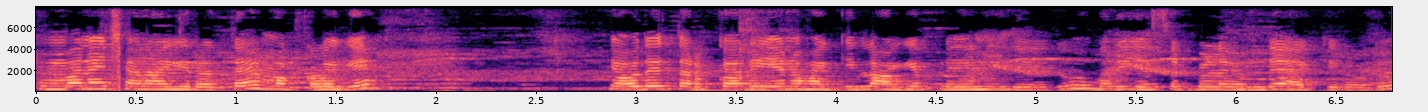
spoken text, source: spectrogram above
ತುಂಬಾ ಚೆನ್ನಾಗಿರುತ್ತೆ ಮಕ್ಕಳಿಗೆ. ಯಾವುದೇ ತರಕಾರಿ ಏನು ಹಾಕಿಲ್ಲ, ಹಾಗೆ ಪ್ಲೇನ್ ಇದೆ ಇದು ಬರೀ ಹೆಸರುಬೇಳೆ ಒಂದೇ ಹಾಕಿರೋದು.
